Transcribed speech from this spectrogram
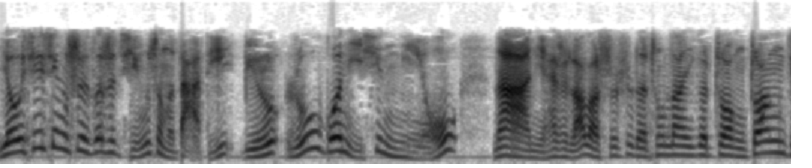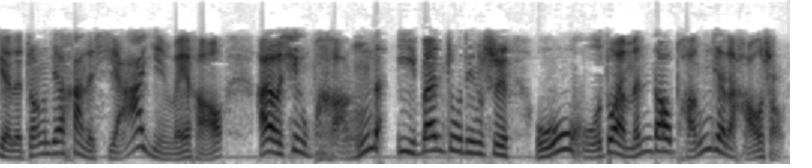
有些姓氏则是情圣的大敌，比如如果你姓牛，那你还是老老实实的充当一个种庄稼的庄稼汉的侠隐为好。还有姓彭的，一般注定是五虎断门刀彭家的好手。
